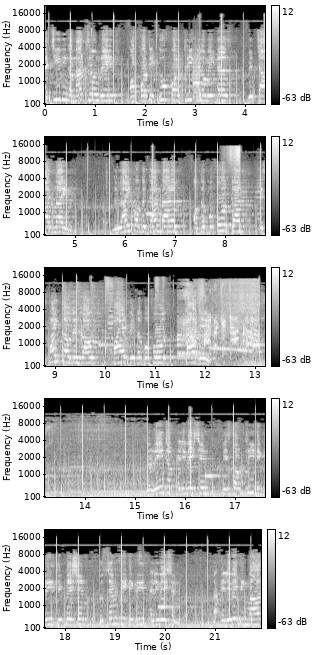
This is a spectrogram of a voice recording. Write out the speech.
achieving a maximum range of 42.3 kilometers with charge 9. The life of the gun barrel of the Bofors gun is 5000 rounds fired with the Bofors Charge 8. The range of elevation is from 3 degrees depression to 70 degrees elevation. The elevating mass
